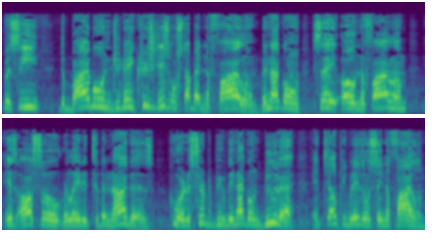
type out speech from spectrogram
But see, the Bible and Judeo Christian, they're gonna stop at Nephilim. They're not gonna say, oh, Nephilim is also related to the Nagas, who are the serpent people. They're not gonna do that and tell people they don't say Nephilim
